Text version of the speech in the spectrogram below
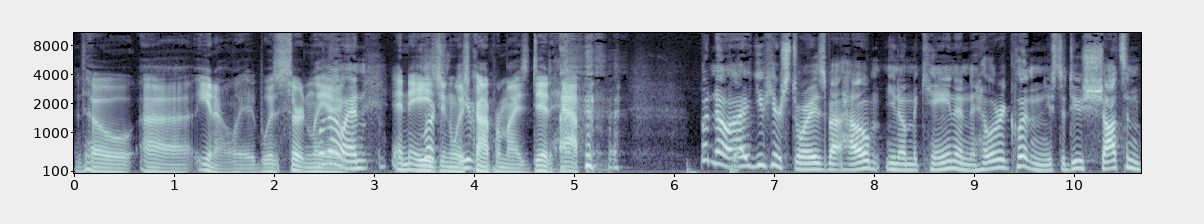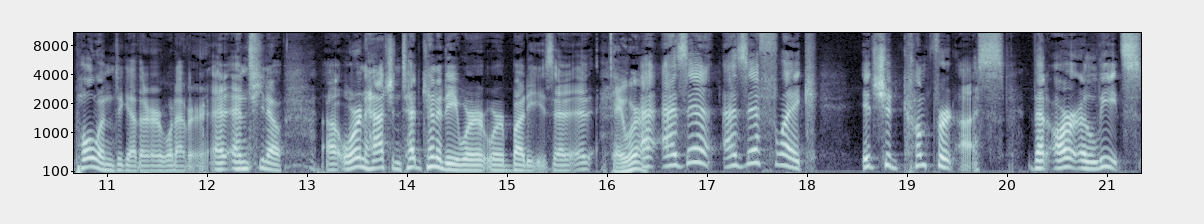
though. Uh, you know, it was certainly Well, no, a- and an age look, in which you- compromise did happen. But no, I, you hear stories about how you know McCain and Hillary Clinton used to do shots in Poland together or whatever, and, and you know, uh, Orrin Hatch and Ted Kennedy were were buddies. They were. as if as if like it should comfort us that our elites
